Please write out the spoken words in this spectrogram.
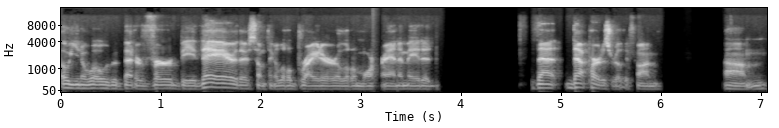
oh you know what would a better verb be there? There's something a little brighter, a little more animated that that part is really fun. Um,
